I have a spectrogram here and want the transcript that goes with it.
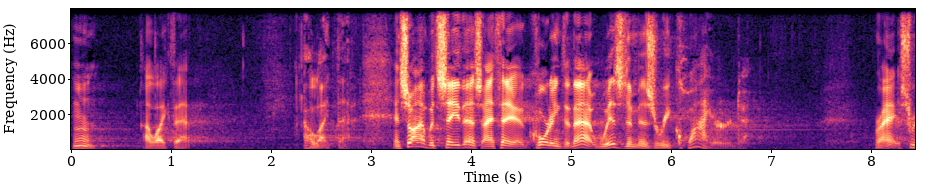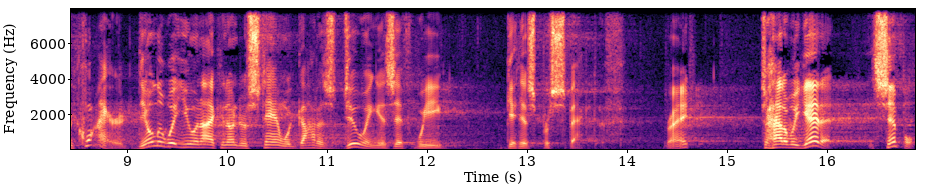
Hmm, I like that. I like that. And so I would say this I think, according to that, wisdom is required. Right? It's required. The only way you and I can understand what God is doing is if we get His perspective. Right? So, how do we get it? It's simple.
